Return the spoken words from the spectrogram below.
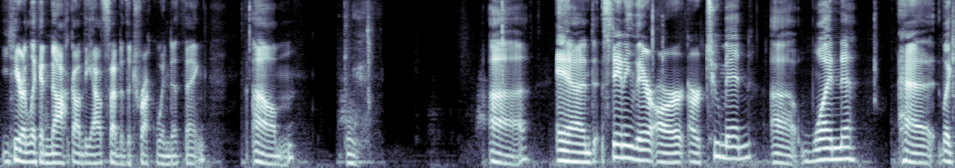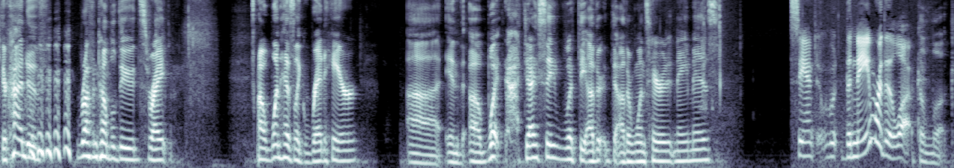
you hear like a knock on the outside of the truck window thing. Um, uh, and standing there are are two men. Uh, one had like they're kind of rough and tumble dudes, right? Uh, one has like red hair. Uh, and uh, what did I say? What the other the other one's hair name is? Sand, the name or the look? The look.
